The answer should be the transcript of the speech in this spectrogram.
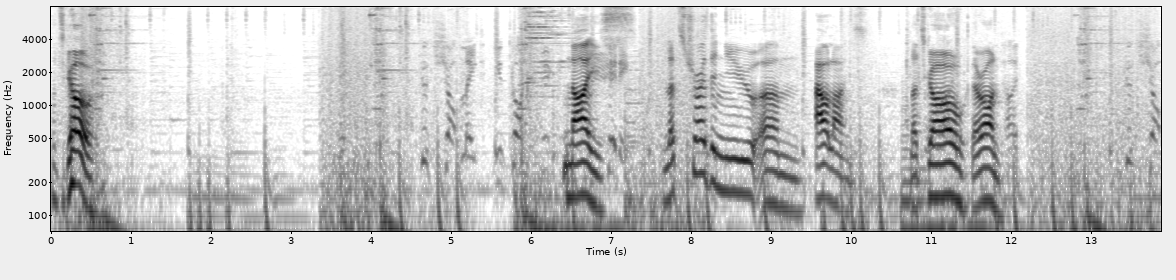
Let's go. Good shot, mate. You got Kidding. Nice. Let's try the new um, outlines. Let's go. They're on. Good shot.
